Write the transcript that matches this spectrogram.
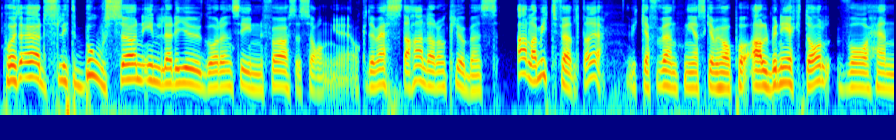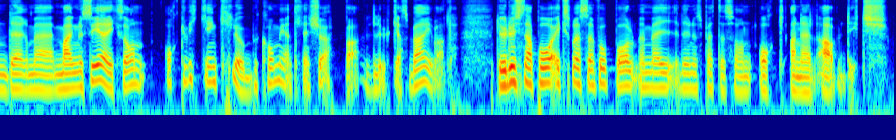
På ett ödsligt Bosön inledde Djurgården sin försäsong eh, och det mesta handlade om klubbens alla mittfältare. Vilka förväntningar ska vi ha på Albin Ekdal? Vad händer med Magnus Eriksson? Och vilken klubb kommer egentligen köpa Lukas Bergvall? Du lyssnar på Expressen Fotboll med mig Linus Pettersson och Anel Avdic.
